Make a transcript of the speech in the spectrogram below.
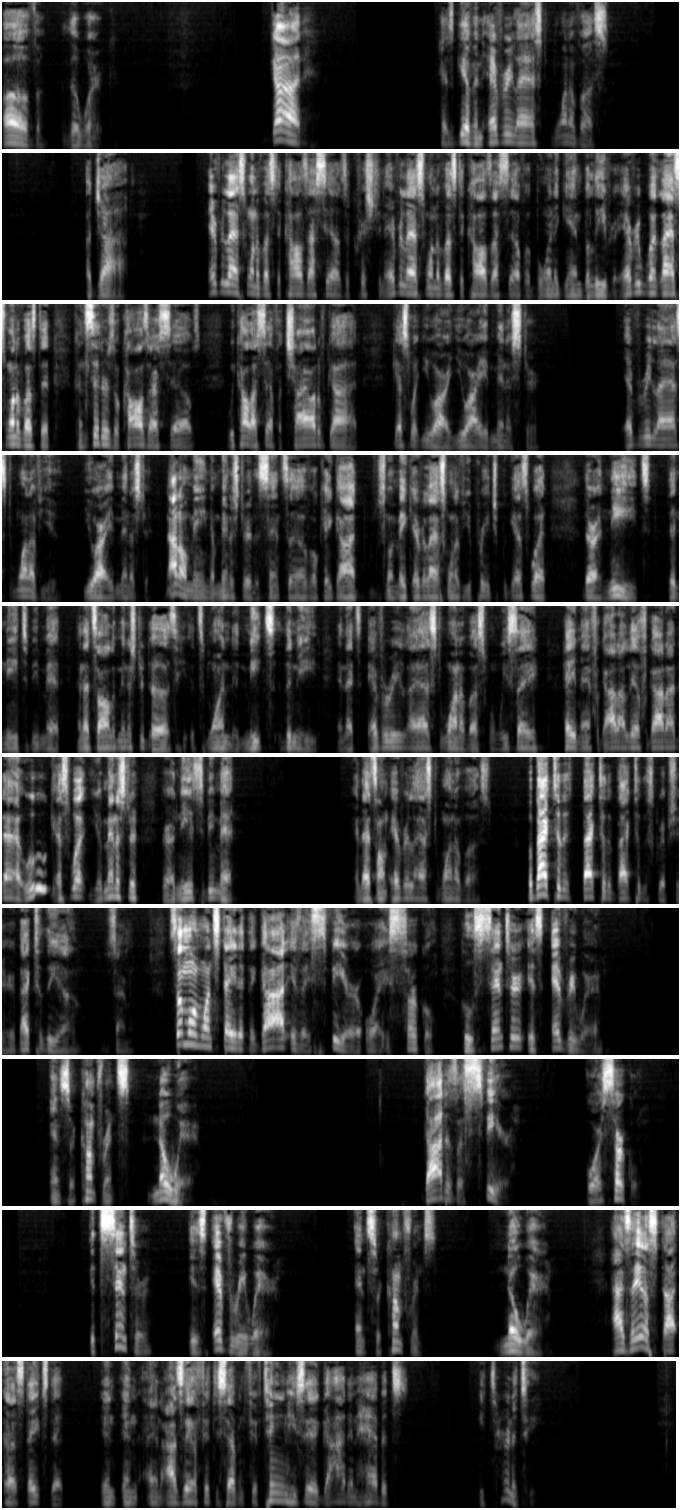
of the work. God has given every last one of us a job. Every last one of us that calls ourselves a Christian, every last one of us that calls ourselves a born again believer, every last one of us that considers or calls ourselves, we call ourselves a child of God, guess what you are? You are a minister. Every last one of you, you are a minister. Now, I don't mean a minister in the sense of, okay, God is going to make every last one of you preach, but guess what? There are needs that need to be met. And that's all a minister does. It's one that meets the need. And that's every last one of us when we say, hey, man, for God I live, for God I die. Ooh, guess what? You're a minister. There are needs to be met. And that's on every last one of us. But back to the back to the back to the scripture here, back to the uh, sermon. Someone once stated that God is a sphere or a circle whose center is everywhere and circumference nowhere. God is a sphere or a circle. Its center is everywhere and circumference nowhere. Isaiah st- uh, states that in, in, in Isaiah 57 15, he said, God inhabits eternity.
